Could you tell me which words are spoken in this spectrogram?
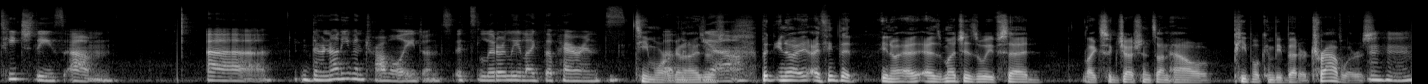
teach these um uh they're not even travel agents. It's literally like the parents. team organizers. yeah. But you know, I, I think that you know, as, as much as we've said like suggestions on how people can be better travelers, Mm-hmm.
